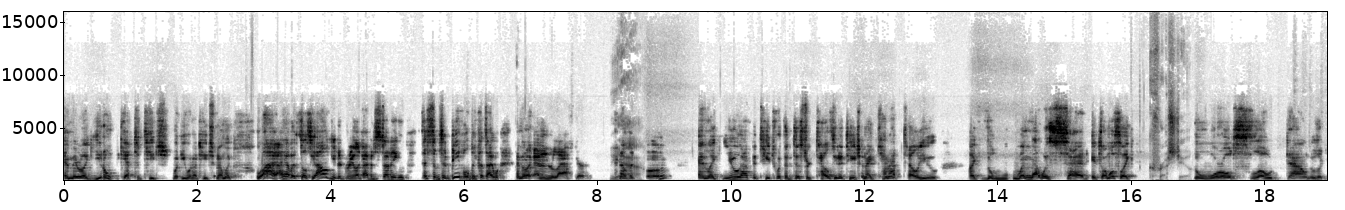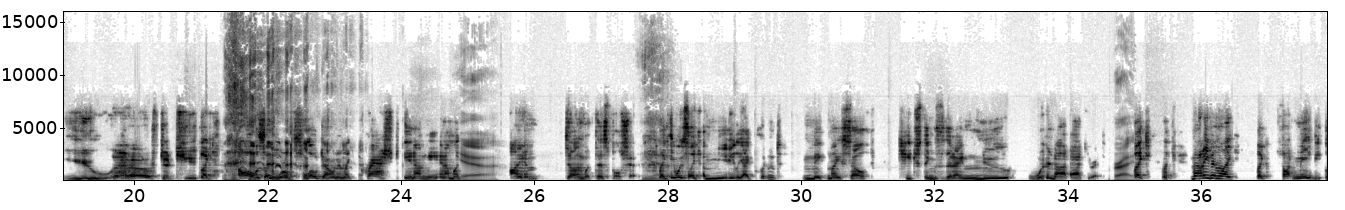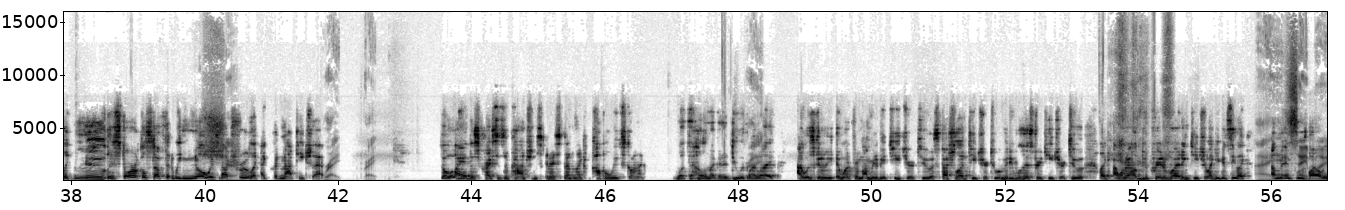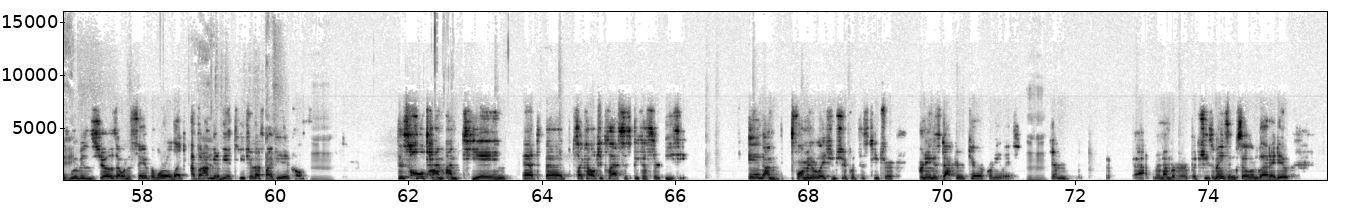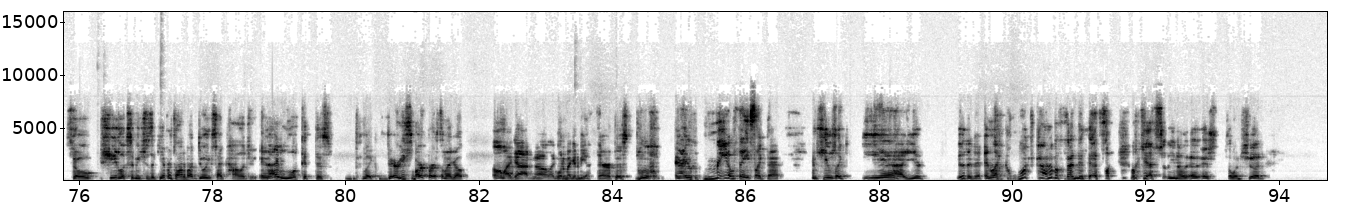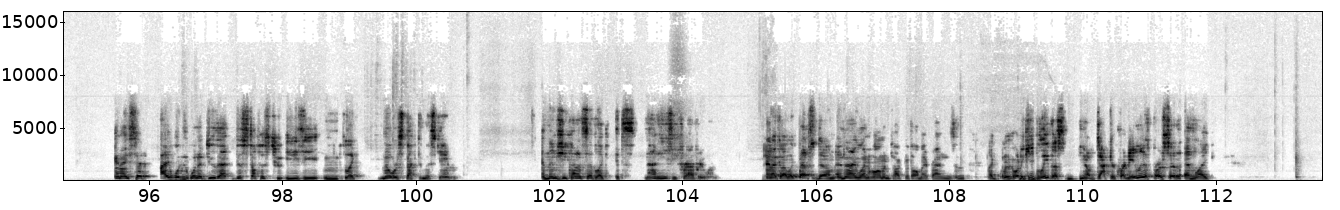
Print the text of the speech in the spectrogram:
And they were like, you don't get to teach what you want to teach. And I'm like, why? I have a sociology degree. Like I've been studying systems and people because I, w-" and they're like, and laughter. And I was Yeah. like, huh? And like, you have to teach what the district tells you to teach. And I cannot tell you, like the, when that was said, it's almost like Crushed you. the world slowed down. It was like, you have to teach. Like all of a sudden the world slowed down and like crashed in on me. And I'm like, Yeah. I am done with this bullshit. Yeah. Like it was like immediately I couldn't make myself teach things that I knew were not accurate. Right. Like like not even like like thought maybe like new historical stuff that we know is not true. Like I could not teach that. right. Right. So I had this crisis of conscience and I spent like a couple weeks going like, what the hell am I going to do with my life? I was going to, it went from I'm going to be a teacher to a special ed teacher to a medieval history teacher to like, I want to help do creative writing teacher. Like you can see, like, I- I'm influenced by all these movies and shows. I want to save the world. Like, but I'm going to be a teacher. That's my vehicle. Mhm. This whole time I'm TAing at uh, psychology classes because they're easy. And I'm forming a relationship with this teacher. Her name is Dr. Tara Cornelius. Mm-hmm. Uh, remember her, but she's amazing. So I'm glad I do. So she looks at me. She's like, "You ever thought about doing psychology?" And I look at this like very smart person. I go, "Oh my god, no! Like, what am I going to be a therapist?" And I made a face like that. And she was like, "Yeah, you're good at it." And like, what kind of offended is like, like yes, you know, if someone should. And I said, I wouldn't want to do that. This stuff is too easy. Like, no respect in this game. And then she kind of said, like, it's not easy for everyone. And I thought, like, that's dumb. And then I went home and talked with all my friends and, like, what, can you believe this, you know, Dr. Cornelius person? And, like,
